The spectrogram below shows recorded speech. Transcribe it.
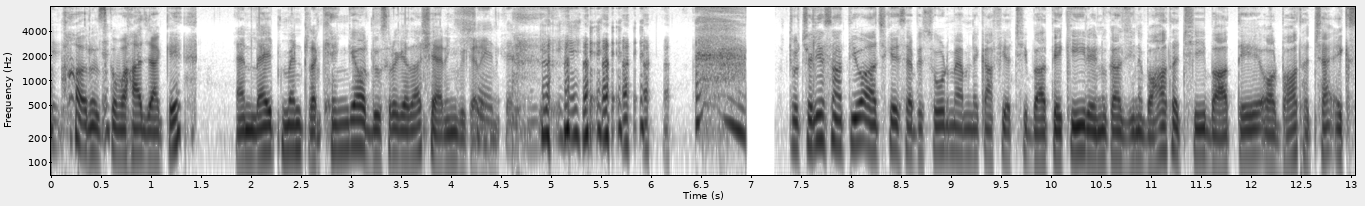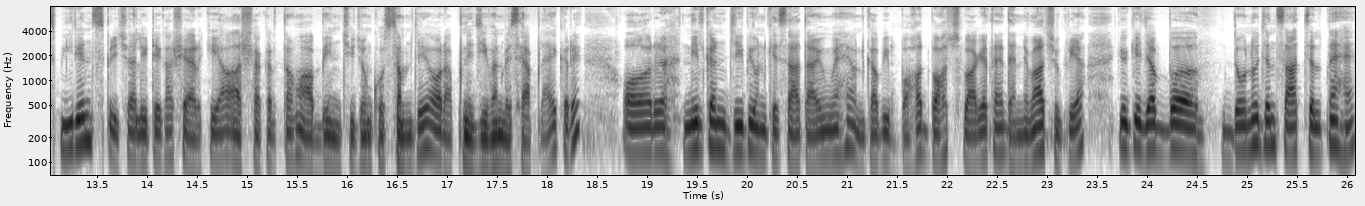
और उसको वहाँ जाके एनलाइटमेंट रखेंगे और दूसरों के साथ शेयरिंग भी करेंगे। करेंगे। तो चलिए साथियों आज के इस एपिसोड में हमने काफ़ी अच्छी बातें की। रेणुका जी ने बहुत अच्छी बातें और बहुत अच्छा एक्सपीरियंस स्पिरिचुअलिटी का शेयर किया। आशा करता हूँ आप भी इन चीज़ों को समझें और अपने जीवन में से अप्लाई करें। और नीलकंठ जी भी उनके साथ आए हुए हैं। उनका भी बहुत बहुत स्वागत है। धन्यवाद शुक्रिया। क्योंकि जब दोनों जन साथ चलते हैं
